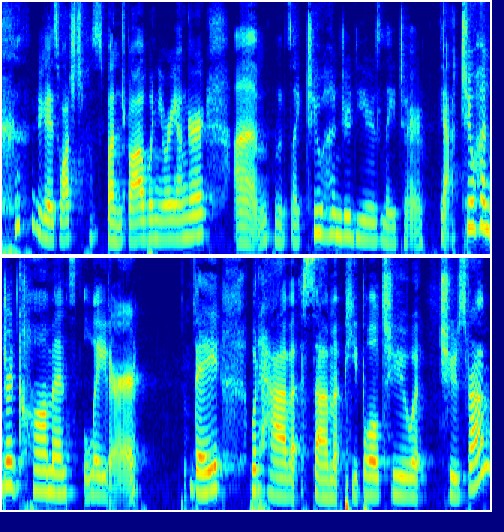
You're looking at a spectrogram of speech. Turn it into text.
if you guys watched SpongeBob when you were younger, um, it's like 200 years later. Yeah, 200 comments later, they would have some people to choose from,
